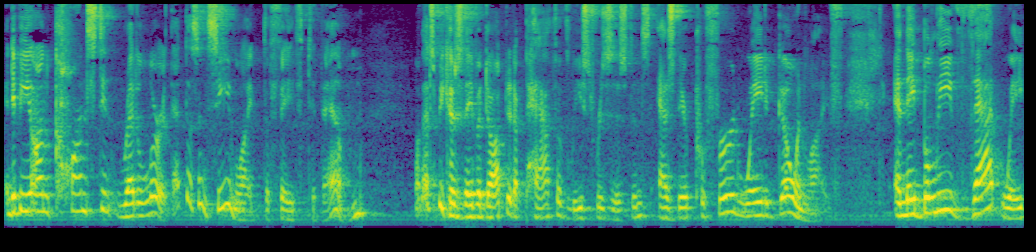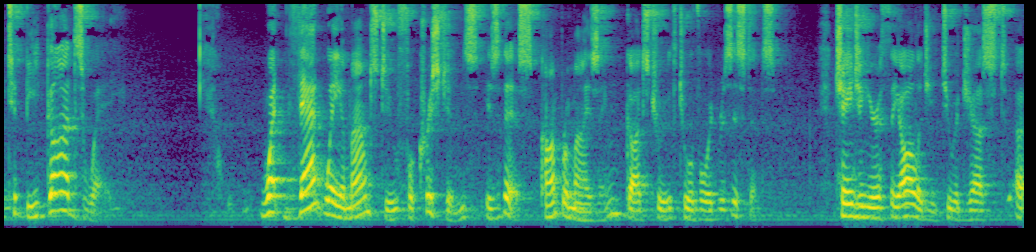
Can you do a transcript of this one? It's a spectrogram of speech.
and to be on constant red alert. That doesn't seem like the faith to them. Well, that's because they've adopted a path of least resistance as their preferred way to go in life. And they believe that way to be God's way. What that way amounts to for Christians is this compromising God's truth to avoid resistance, changing your theology to, adjust, uh,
